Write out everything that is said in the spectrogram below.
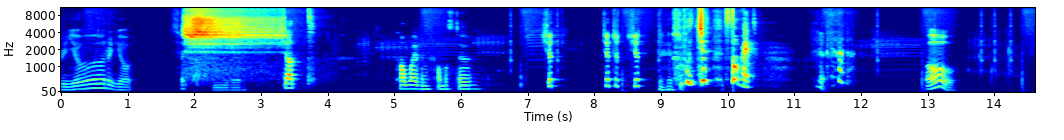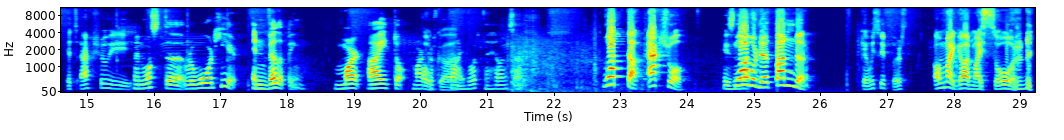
Rio, Rio. Cheater. Shut. Cobweb and cobblestone. Shut. Shut, shut, shut. Stop it! oh. It's actually. And what's the reward here? Enveloping. Mark I dot mark Oh, of God. pride. What the hell is that? What the actual? Isn't What were the thunder? Can we sleep first? Oh my god, my sword.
